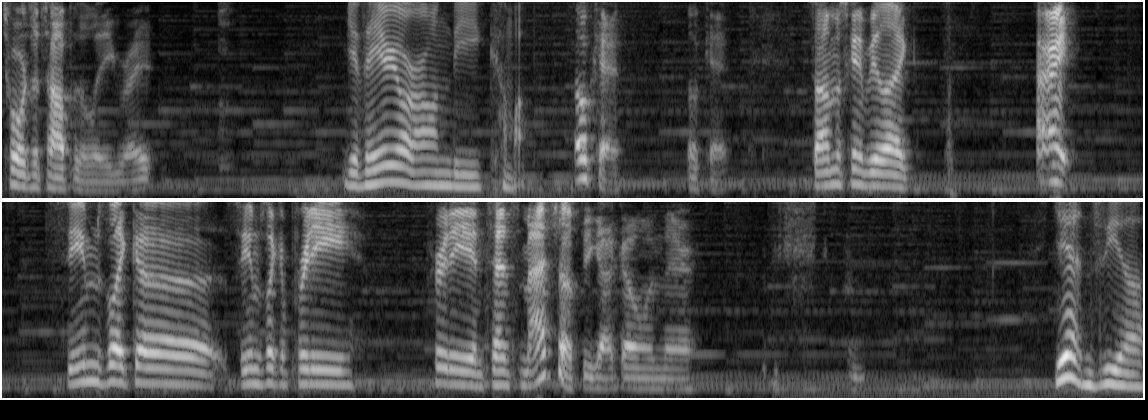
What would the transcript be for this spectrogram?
towards the top of the league, right? Yeah, they are on the come up. Okay, okay. So I'm just gonna be like, all right. Seems like a seems like a pretty pretty intense matchup you got going there. Yeah, and the uh,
